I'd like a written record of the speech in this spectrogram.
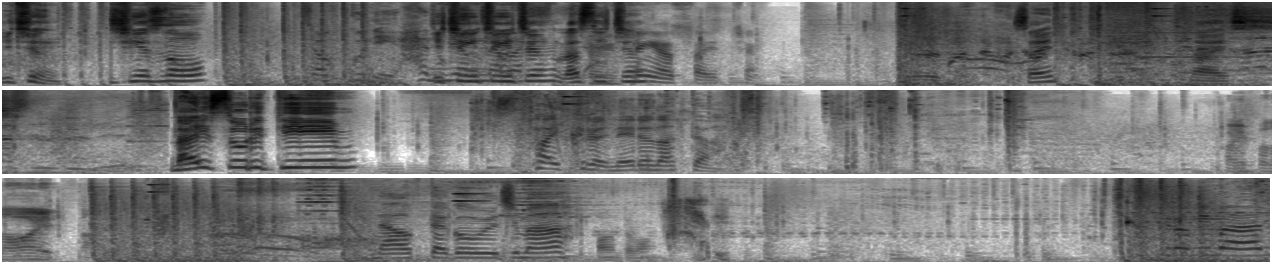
2층. 2층에 스노우. 적군이 한 2층, 명 2층, 2층. 라스트 2층. 2층이었어 2층 사이드. 나이스. 나이스, 우리 팀! 스파이크를 내려놨다. 파이퍼 나와 있다. 나 없다고 울지 마. 그럼 이만.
